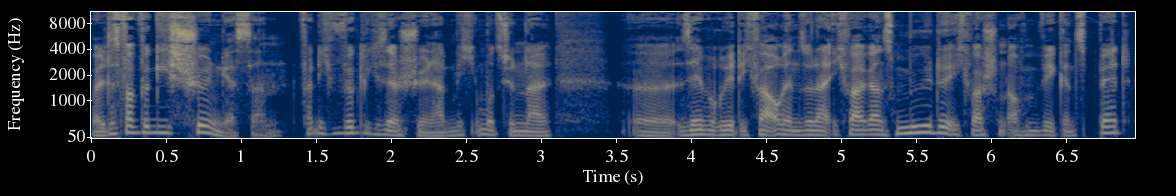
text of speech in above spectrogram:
Weil das war wirklich schön gestern. Fand ich wirklich sehr schön. Hat mich emotional äh, sehr berührt. Ich war auch in so einer, ich war ganz müde, ich war schon auf dem Weg ins Bett.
